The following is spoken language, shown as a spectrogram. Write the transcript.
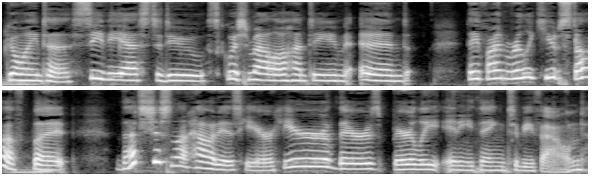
going to CVS to do squishmallow hunting and they find really cute stuff, but that's just not how it is here. Here, there's barely anything to be found.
